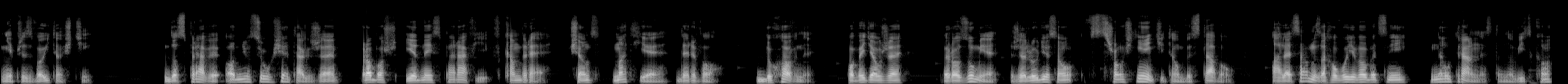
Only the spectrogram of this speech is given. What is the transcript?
nieprzyzwoitości. Do sprawy odniósł się także proboszcz jednej z parafii w Cambrai, ksiądz Mathieu Dervaux. Duchowny powiedział, że rozumie, że ludzie są wstrząśnięci tą wystawą, ale sam zachowuje wobec niej neutralne stanowisko,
